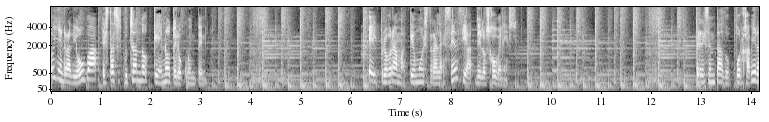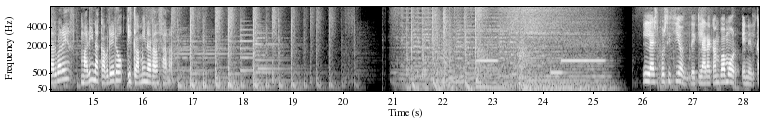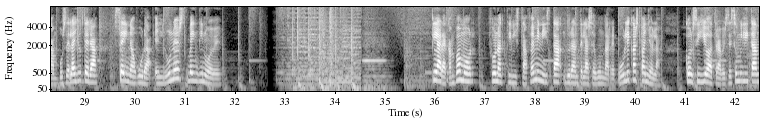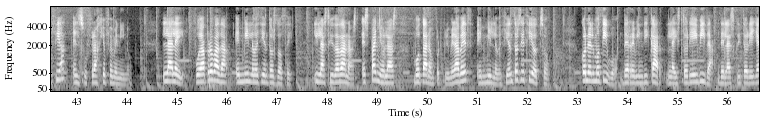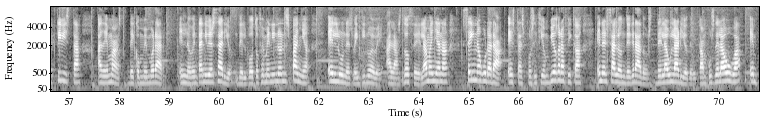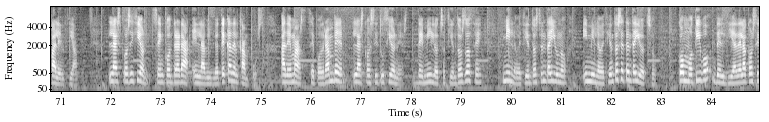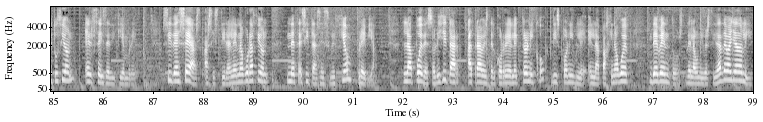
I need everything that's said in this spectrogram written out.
Hoy en Radio UBA estás escuchando Que no te lo cuenten. El programa que muestra la esencia de los jóvenes. Presentado por Javier Álvarez, Marina Cabrero y Camina Aranzana. La exposición de Clara Campoamor en el campus de la Yutera se inaugura el lunes 29. Clara Campoamor fue una activista feminista durante la Segunda República Española. Consiguió a través de su militancia el sufragio femenino. La ley fue aprobada en 1912 y las ciudadanas españolas votaron por primera vez en 1918 con el motivo de reivindicar la historia y vida de la escritora y activista, además de conmemorar el 90 aniversario del voto femenino en España, el lunes 29 a las 12 de la mañana se inaugurará esta exposición biográfica en el Salón de Grados del Aulario del Campus de la UBA en Palencia. La exposición se encontrará en la biblioteca del campus. Además, se podrán ver las constituciones de 1812, 1931 y 1978, con motivo del Día de la Constitución, el 6 de diciembre. Si deseas asistir a la inauguración, necesitas inscripción previa. La puedes solicitar a través del correo electrónico disponible en la página web de eventos de la Universidad de Valladolid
